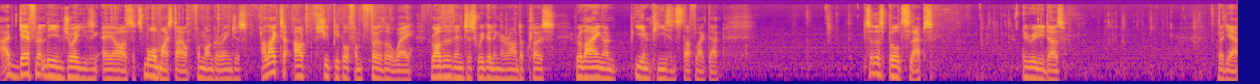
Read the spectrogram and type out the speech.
I definitely enjoy using ARs. It's more my style from longer ranges. I like to outshoot people from further away rather than just wiggling around up close, relying on EMPs and stuff like that. So this build slaps. It really does. But yeah.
